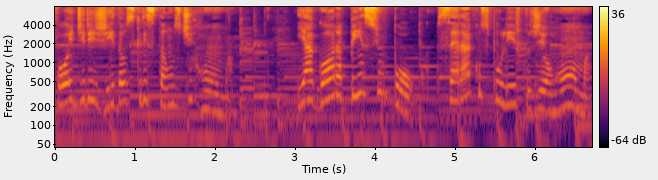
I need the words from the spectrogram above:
foi dirigido aos cristãos de Roma. E agora pense um pouco: será que os políticos de Roma,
